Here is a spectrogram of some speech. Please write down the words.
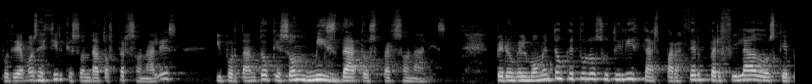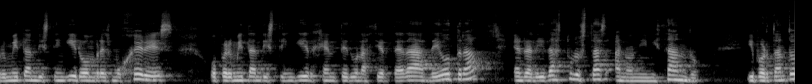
podríamos decir que son datos personales y por tanto que son mis datos personales. Pero en el momento en que tú los utilizas para hacer perfilados que permitan distinguir hombres, mujeres o permitan distinguir gente de una cierta edad de otra, en realidad tú lo estás anonimizando y por tanto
